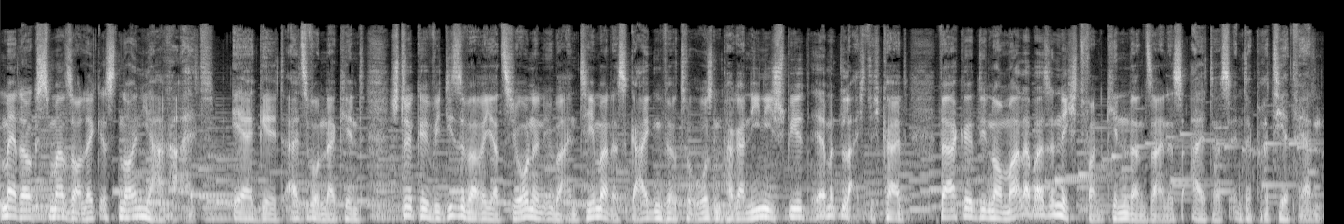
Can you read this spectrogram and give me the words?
Maddox Masolek ist neun Jahre alt. Er gilt als Wunderkind. Stücke wie diese Variationen über ein Thema des Geigenvirtuosen Paganini spielt er mit Leichtigkeit. Werke, die normalerweise nicht von Kindern seines Alters interpretiert werden.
